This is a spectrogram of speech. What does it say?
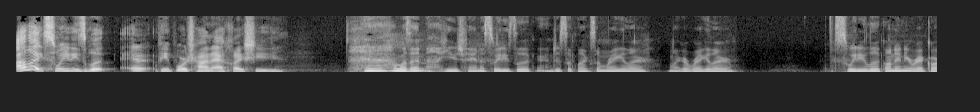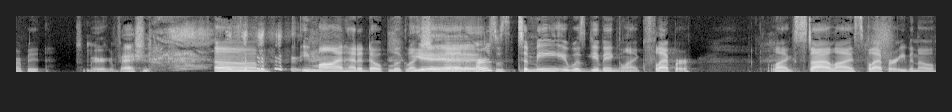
I like Saweetie's look. People were trying to act like she. I wasn't a huge fan of Saweetie's look. It just looked like some regular, like a regular Sweetie look on any red carpet. It's American fashion. Um, Iman had a dope look. Like she had hers was to me, it was giving like flapper, like stylized flapper. Even though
